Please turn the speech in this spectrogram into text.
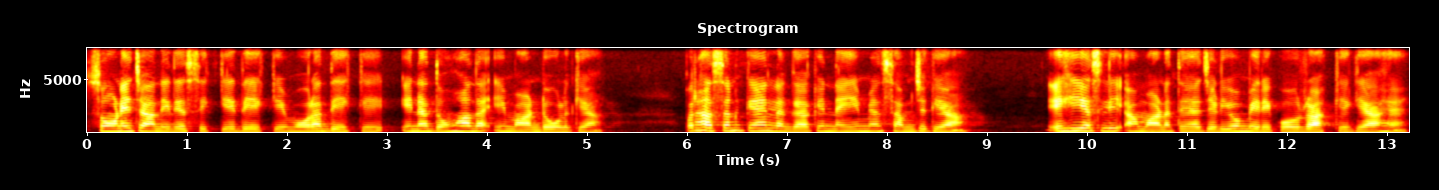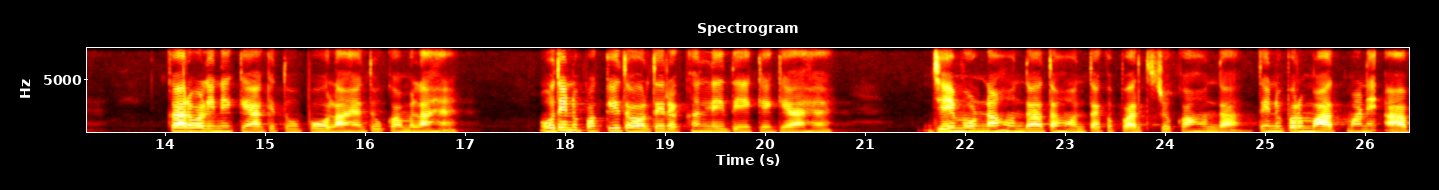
ਸੋਨੇ ਚਾਂਦੀ ਦੇ ਸਿੱਕੇ ਦੇਖ ਕੇ, ਮੋਹਰਾਂ ਦੇਖ ਕੇ ਇਹਨਾਂ ਦੋਹਾਂ ਦਾ ਈਮਾਨ ਡੋਲ ਗਿਆ। ਪਰ ਹਸਨ ਕਹਿਣ ਲੱਗਾ ਕਿ ਨਹੀਂ, ਮੈਂ ਸਮਝ ਗਿਆ। ਇਹੀ ਅਸਲੀ ਅਮਾਨਤ ਹੈ ਜਿਹੜੀ ਉਹ ਮੇਰੇ ਕੋਲ ਰੱਖ ਕੇ ਗਿਆ ਹੈ। ਘਰ ਵਾਲੀ ਨੇ ਕਿਹਾ ਕਿ ਤੂੰ ਭੋਲਾ ਹੈ, ਤੂੰ ਕਮਲਾ ਹੈ। ਉਹ ਤੈਨੂੰ ਪੱਕੇ ਤੌਰ ਤੇ ਰੱਖਣ ਲਈ ਦੇ ਕੇ ਗਿਆ ਹੈ। ਜੇ ਮੁੜਨਾ ਹੁੰਦਾ ਤਾਂ ਹੁਣ ਤੱਕ ਪਰਤ ਚੁੱਕਾ ਹੁੰਦਾ। ਤੈਨੂੰ ਪਰਮਾਤਮਾ ਨੇ ਆਪ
